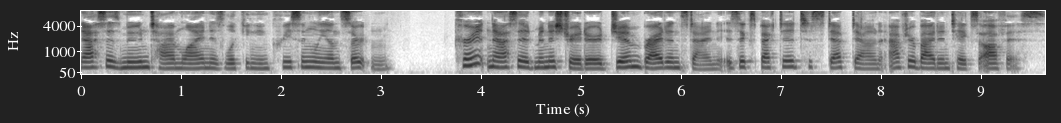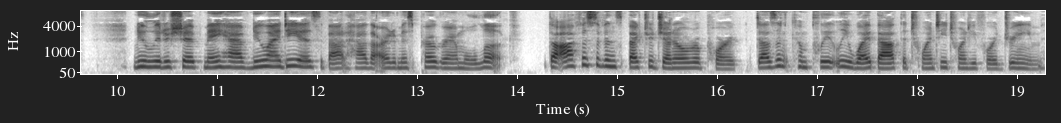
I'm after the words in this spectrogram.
NASA's moon timeline is looking increasingly uncertain. Current NASA Administrator Jim Bridenstine is expected to step down after Biden takes office. New leadership may have new ideas about how the Artemis program will look. The Office of Inspector General report doesn't completely wipe out the 2024 dream.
